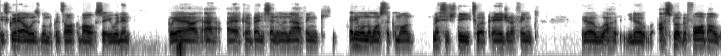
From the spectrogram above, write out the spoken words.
it's great always when we can talk about City winning. But yeah, I, I, I echo Ben's sentiment there. I think anyone that wants to come on, message the Twitter page, and I think you know, I, you know, I spoke before about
